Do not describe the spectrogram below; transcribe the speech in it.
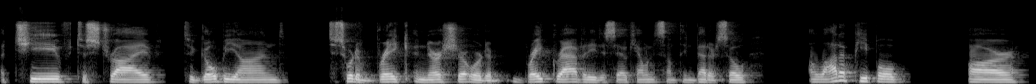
achieve, to strive, to go beyond, to sort of break inertia or to break gravity to say, okay, I want something better. So a lot of people are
